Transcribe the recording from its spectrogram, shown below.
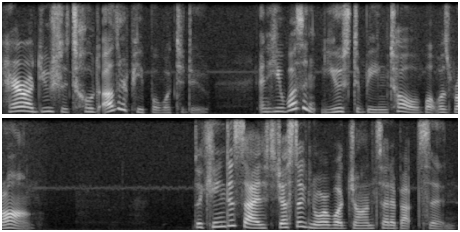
Herod usually told other people what to do, and he wasn't used to being told what was wrong. The king decided to just ignore what John said about sin.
